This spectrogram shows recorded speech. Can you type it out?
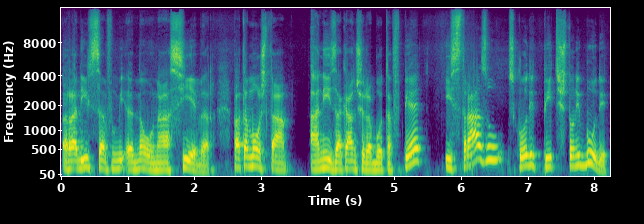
родился в, ну, на север? Потому что они заканчивают работу в 5 и сразу сходят пить что-нибудь.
